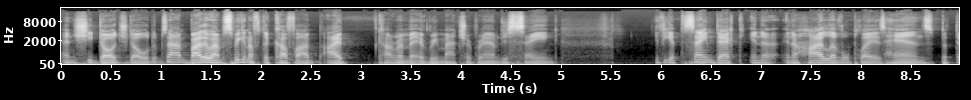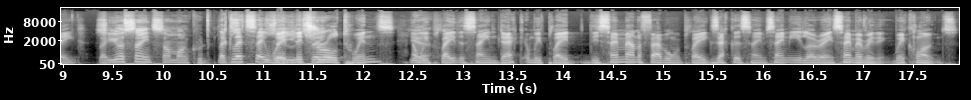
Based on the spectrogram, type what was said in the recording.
and she dodged Oldhim. So, by the way, I'm speaking off the cuff. I, I can't remember every matchup right now. I'm just saying, if you get the same deck in a in a high level player's hands, but they so you're saying someone could like let's say so we're you- so- literal twins and we play the same deck and we've played the same amount of fab and we play exactly the same, same elo range, same everything. We're clones.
